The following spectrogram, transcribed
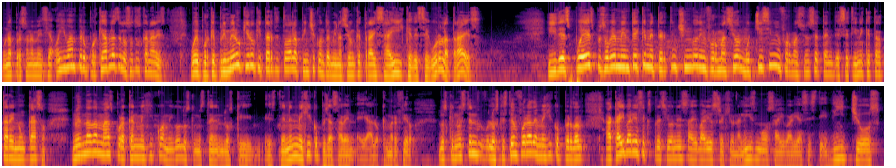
Una persona me decía, oye Iván, pero ¿por qué hablas de los otros canales? Güey, porque primero quiero quitarte toda la pinche contaminación que traes ahí, que de seguro la traes. Y después, pues obviamente hay que meterte un chingo de información. Muchísima información se, se, tiene que tratar en un caso. No es nada más por acá en México, amigos, los que me estén, los que estén en México, pues ya saben eh, a lo que me refiero. Los que no estén, los que estén fuera de México, perdón. Acá hay varias expresiones, hay varios regionalismos, hay varias, este, dichos.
